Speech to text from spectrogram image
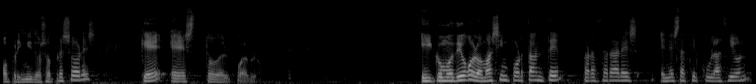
oprimidos opresores, que es todo el pueblo. Y como digo, lo más importante para cerrar es, en esta circulación,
